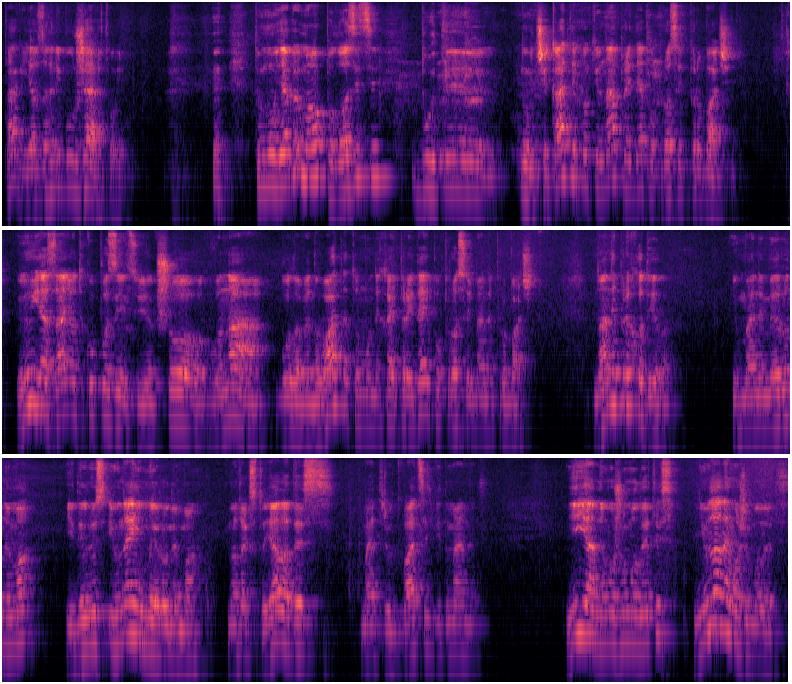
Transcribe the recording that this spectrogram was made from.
Так, я взагалі був жертвою. Тому я би мав по лозіці бути, ну, чекати, поки вона прийде, попросить пробачення. Ну, я зайняв таку позицію. Якщо вона була винувата, тому нехай прийде і попросить мене пробачення. Вона не приходила. І в мене миру нема. І дивлюсь, і в неї миру нема. Вона так стояла десь метрів 20 від мене. Ні я не можу молитись, ні вона не може молитись.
